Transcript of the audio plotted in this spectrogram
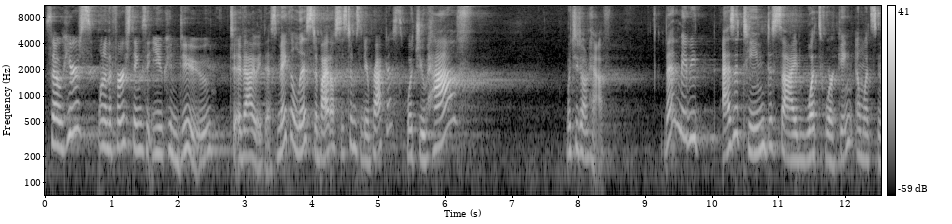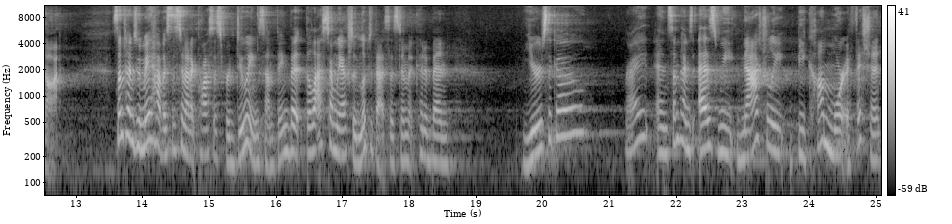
So here's one of the first things that you can do to evaluate this. Make a list of vital systems in your practice, what you have, what you don't have. Then maybe as a team decide what's working and what's not. Sometimes we may have a systematic process for doing something, but the last time we actually looked at that system, it could have been years ago, right? And sometimes as we naturally become more efficient,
